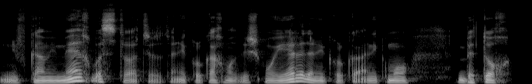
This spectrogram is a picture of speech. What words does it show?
נפגע ממך בסיטואציה הזאת, אני כל כך מרגיש כמו ילד, אני כל כך, אני כמו בתוך,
